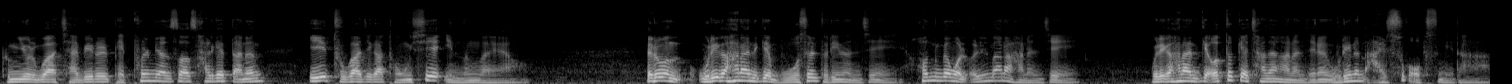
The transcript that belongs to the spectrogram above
긍휼과 자비를 베풀면서 살겠다는 이 두 가지가 동시에 있는 거예요. 여러분, 우리가 하나님께 무엇을 드리는지, 헌금을 얼마나 하는지, 우리가 하나님께 어떻게 찬양하는지는 우리는 알 수가 없습니다.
